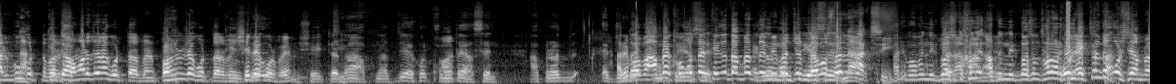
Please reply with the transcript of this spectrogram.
আর্গু করতে পারবেন সমালোচনা করতে পারবেন প্রশংসা করতে পারবেন সেটা করবেন। সেটা না আপনার যে এখন ক্ষমতায় আছেন আপনার আরে বাবা, আমরা ক্ষমতায় থেকে তো আমরা নির্বাচন ব্যবস্থা আছে। না না, রাখছি। আরে বাবা নির্বাচন যারা খালি আওয়ামী আপনি নির্বাচন ছাড়া আর কিছু তো করছি আমরা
